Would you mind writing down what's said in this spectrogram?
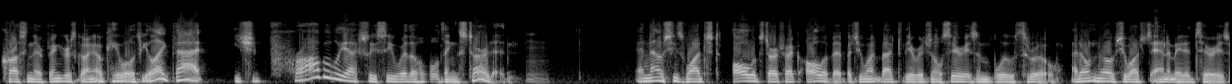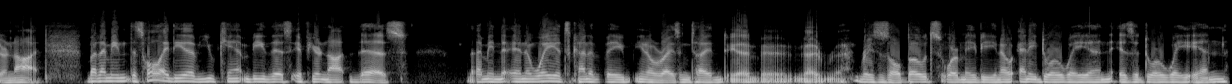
crossing their fingers going okay well if you like that you should probably actually see where the whole thing started. And now she's watched all of star trek all of it but she went back to the original series and blew through. I don't know if she watched animated series or not. But i mean this whole idea of you can't be this if you're not this I mean, in a way, it's kind of a you know rising tide uh, uh, raises all boats, or maybe you know any doorway in is a doorway in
